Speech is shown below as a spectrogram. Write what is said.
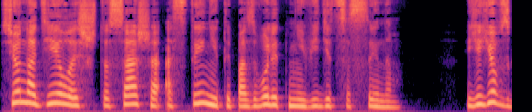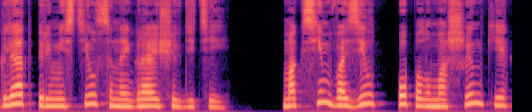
Все надеялась, что Саша остынет и позволит мне видеться с сыном. Ее взгляд переместился на играющих детей. Максим возил по полу машинки,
